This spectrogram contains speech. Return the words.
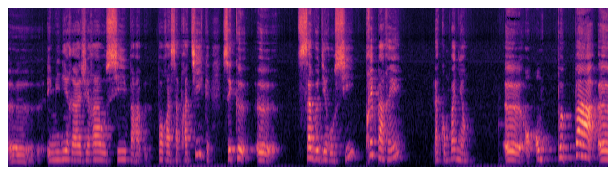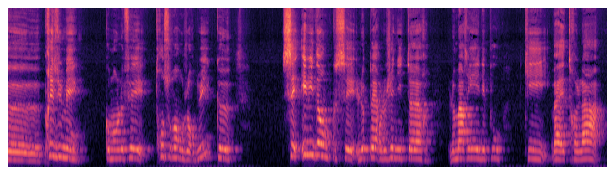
euh, Émilie réagira aussi par rapport à sa pratique, c'est que euh, ça veut dire aussi préparer l'accompagnant. Euh, on, ne peut pas présumer comme on le fait trop souvent aujourd'hui, que c'est évident que c'est le père, le géniteur, le mari, l'époux qui va être là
